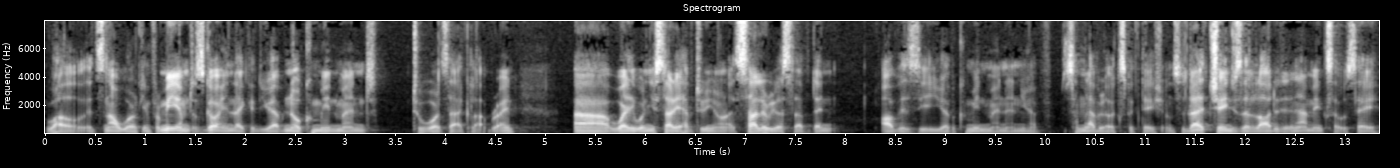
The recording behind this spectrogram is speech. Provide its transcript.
well, it's not working for me, I'm just going. Like, you have no commitment towards that club, right? Uh, while when you start, you have to, you know, a salary or stuff, then obviously you have a commitment and you have some level of expectation. So that changes a lot of dynamics, I would say.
